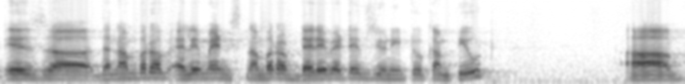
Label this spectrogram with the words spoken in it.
is uh, the number of elements, number of derivatives you need to compute. Um,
